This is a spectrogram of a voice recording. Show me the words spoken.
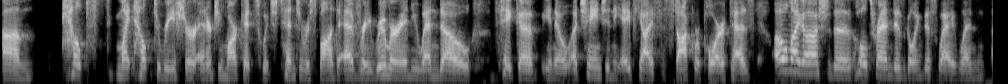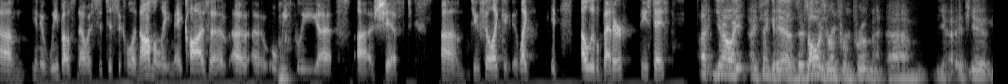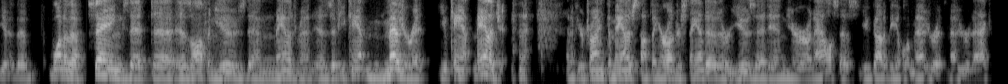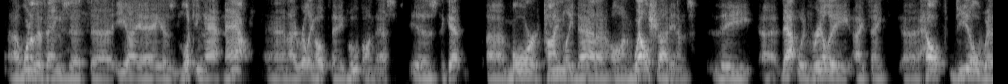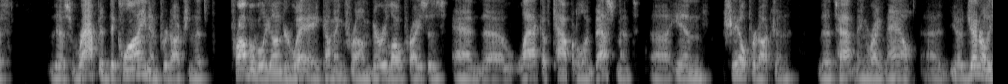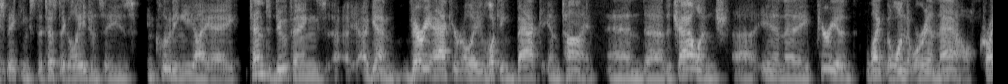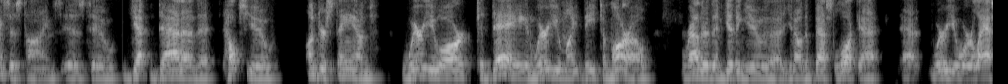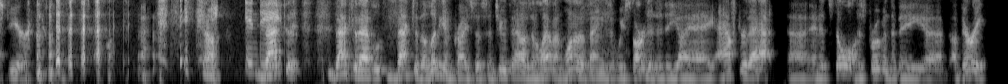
um, helps might help to reassure energy markets which tend to respond to every rumor innuendo take a you know a change in the api's stock report as oh my gosh the whole trend is going this way when um, you know we both know a statistical anomaly may cause a, a, a mm-hmm. weekly uh, uh, shift um, do you feel like like it's a little better these days uh, you know, I, I think it is. There's always room for improvement. Um, you know, if you, you know, the one of the sayings that uh, is often used in management is if you can't measure it, you can't manage it. and if you're trying to manage something or understand it or use it in your analysis, you've got to be able to measure it, measure it accurately. Uh, one of the things that uh, EIA is looking at now, and I really hope they move on this, is to get uh, more timely data on well shut-ins. The uh, that would really, I think, uh, help deal with this rapid decline in production that's probably underway coming from very low prices and uh, lack of capital investment uh, in shale production that's happening right now. Uh, you know, generally speaking, statistical agencies, including EIA, tend to do things, uh, again, very accurately looking back in time. And uh, the challenge uh, in a period like the one that we're in now, crisis times, is to get data that helps you understand where you are today and where you might be tomorrow rather than giving you the you know the best look at at where you were last year. you know, Indeed. Back to back to that back to the Libyan crisis in 2011. One of the things that we started at EIA after that, uh, and it still has proven to be uh, a very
